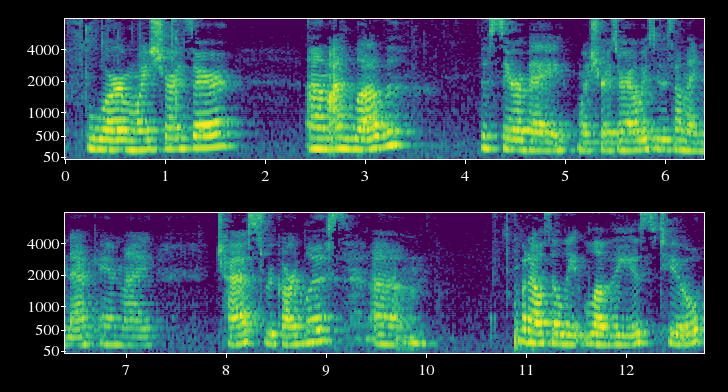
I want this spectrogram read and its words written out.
for moisturizer, um, I love the CeraVe moisturizer. I always do this on my neck and my chest regardless. Um, but I also love these too.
